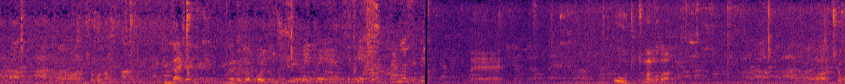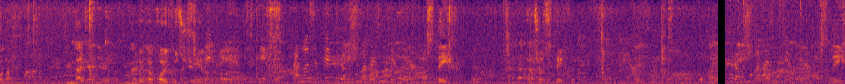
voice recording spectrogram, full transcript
와, 최고다. 등갈비 아니에요? 이거? 등갈비. 그러니까 거의 그 수준이에요. 스테이크예요. 스테이크. 장어 스테이크. 네. 오, 두툼한 거 봐. 와, 최고다. 등갈비 아니에요? 등갈비. 그러니까 거의 그 수준이야. 스테이크예요. 스테이크. 장어 스테이크라고 생각하시면 됩니다. 아, 스테이크. 그렇죠, 스테이크. 스테이크라고 생각하시면 됩니다. 스테이크.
